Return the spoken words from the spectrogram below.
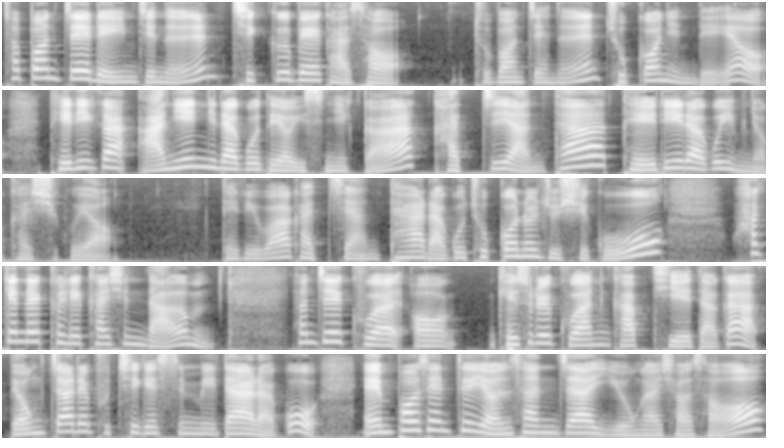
첫 번째 range는 직급에 가서 두 번째는 조건인데요. 대리가 아닌이라고 되어 있으니까 같지 않다 대리라고 입력하시고요. 대리와 같지 않다라고 조건을 주시고 확인을 클릭하신 다음 현재 구한 어, 개수를 구한 값 뒤에다가 명자를 붙이겠습니다. 라고 ampersand 연산자 이용하셔서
